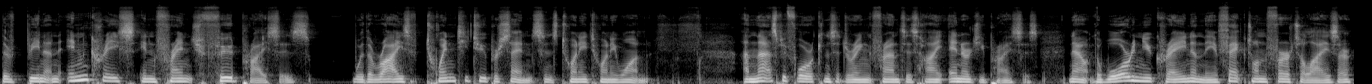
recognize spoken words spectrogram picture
There's been an increase in French food prices with a rise of 22% since 2021. And that's before considering France's high energy prices. Now, the war in Ukraine and the effect on fertilizer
